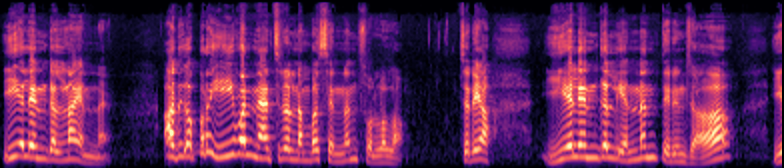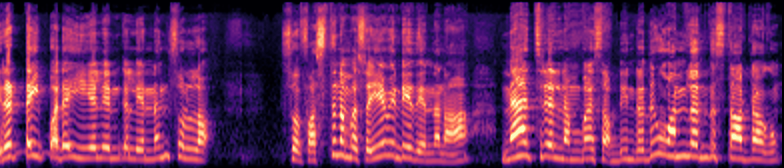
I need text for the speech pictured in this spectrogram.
இயல் என்ன? அதுக்கப்புறம் ஈவன் நேச்சுரல் நம்பர்ஸ் என்னன்னு சொல்லலாம். சரியா? இயல் எண்கள் என்னன்னு தெரிஞ்சால் இரட்டைப்படை இயல் எண்கள் என்னன்னு சொல்லலாம். ஸோ ஃபஸ்ட்டு நம்ம செய்ய வேண்டியது என்னென்னா நேச்சுரல் நம்பர்ஸ் அப்படின்றது ஒன்லேருந்து ஸ்டார்ட் ஆகும்.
